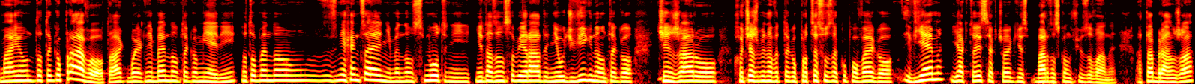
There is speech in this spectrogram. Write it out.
mają do tego prawo, tak? Bo jak nie będą tego mieli, no to będą zniechęceni, będą smutni, nie dadzą sobie rady, nie udźwigną tego ciężaru, chociażby nawet tego procesu zakupowego. I wiem, jak to jest, jak człowiek jest bardzo skonfuzowany. A ta branża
